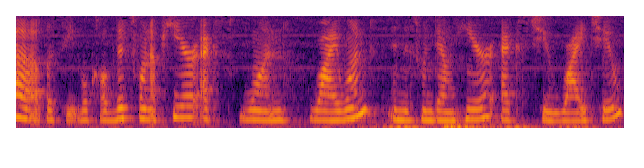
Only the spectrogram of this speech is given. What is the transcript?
of, let's see, we'll call this one up here x1, y1, and this one down here x2, y2.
